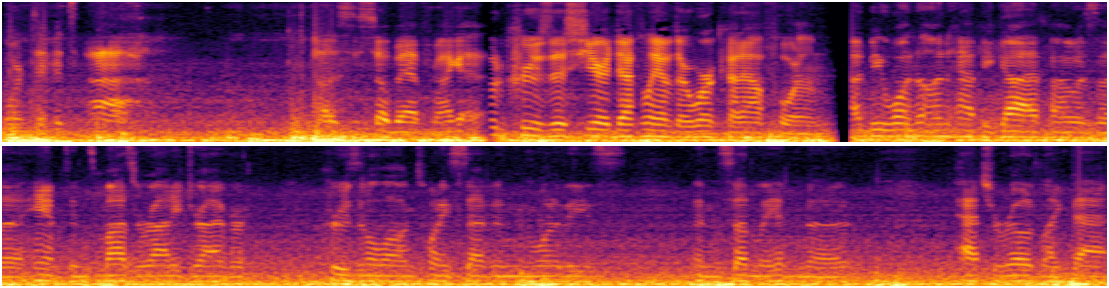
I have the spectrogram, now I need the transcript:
More divots. Ah. Oh, this is so bad for my guys. Road crews this year definitely have their work cut out for them. I'd be one unhappy guy if I was a Hamptons Maserati driver cruising along 27 in one of these and suddenly hitting a patch of road like that.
